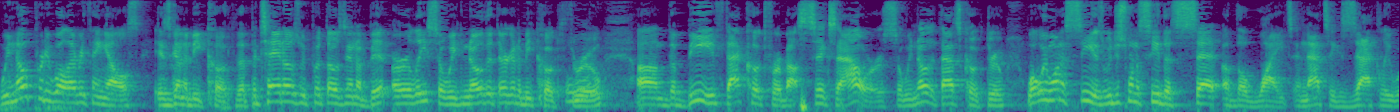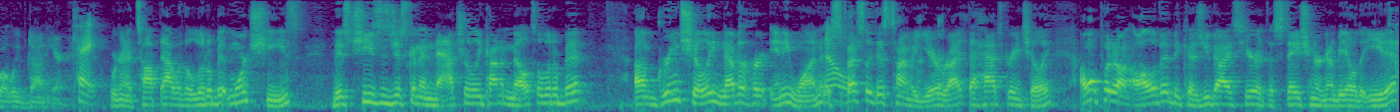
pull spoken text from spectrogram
we know pretty well everything else is going to be cooked. The potatoes, we put those in a bit early, so we know that they're going to be cooked through. Um, the beef, that cooked for about six hours, so we know that that's cooked through. What we want to see is we just want to see the set of the whites, and that's exactly what we've done here. Okay. We're going to top that with a little bit more cheese. This cheese is just going to naturally kind of melt a little bit. Um, green chili never hurt anyone, No. especially this time of year, right? The Hatch green chili. I won't put it on all of it because you guys here at the station are going to be able to eat it.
